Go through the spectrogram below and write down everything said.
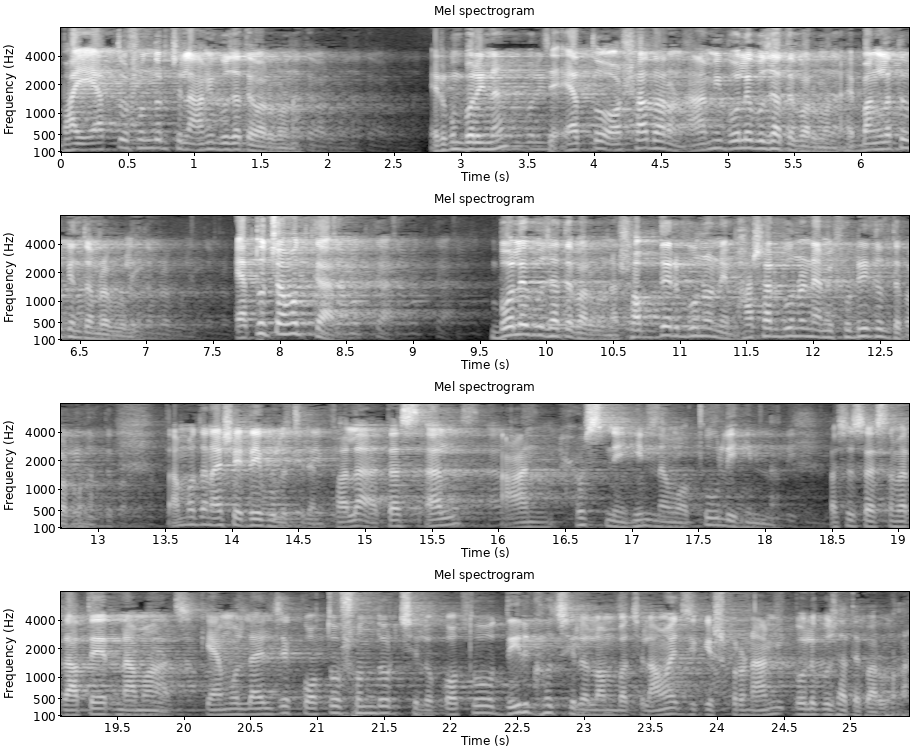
ভাই, এত সুন্দর ছিল, আমি বোঝাতে পারব না। এরকম বলি না যে, এত অসাধারণ, আমি বলে বোঝাতে পারব না। বাংলাতেও কিন্তু আমরা বলি। এত চমৎকার। বলে বোঝাতে পারব না শব্দের বুননে ভাষার বুননে আমি ফুটিয়ে তুলতে পারব না। তা আমাদের আয়সা এটাই বলেছিলেন ফালা তাস আল আন হুসনি হিন্না ও তুলি হিন্না ইসলামের রাতের নামাজ ক্যামুল্লাইল যে কত সুন্দর ছিল কত দীর্ঘ ছিল লম্বা ছিল। আমায় জিজ্ঞেস করো না আমি বলে বোঝাতে পারব না।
